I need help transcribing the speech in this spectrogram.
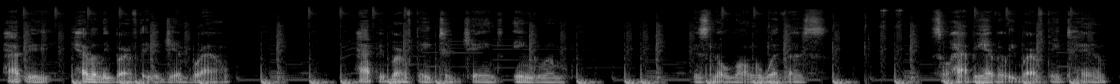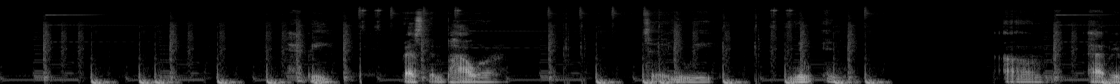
happy heavenly birthday to Jim Brown. Happy birthday to James Ingram. Is no longer with us. So happy heavenly birthday to him. Happy rest in power to Huey Newton. Um, happy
